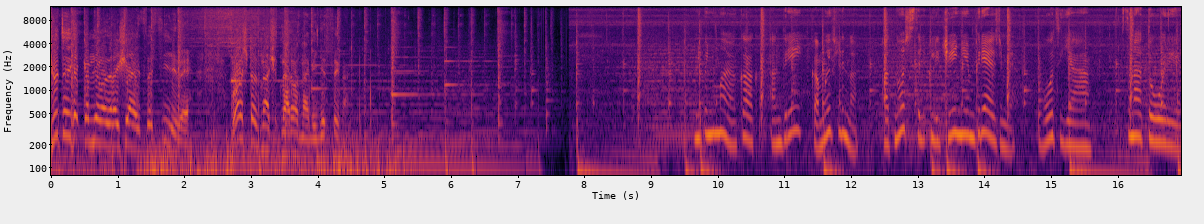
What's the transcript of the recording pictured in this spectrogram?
Чувствую, как ко мне возвращаются силы. Вот что значит народная медицина. Не понимаю, как Андрей Камышлина относится ли к лечениям грязями. Вот я в санатории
